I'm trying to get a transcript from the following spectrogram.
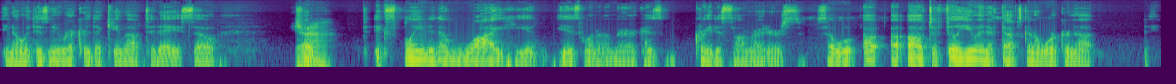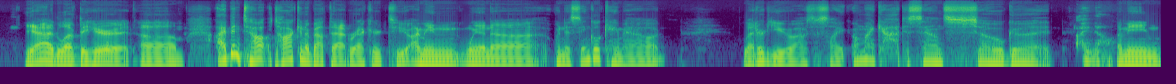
you know, with his new record that came out today. So try yeah. to explain to them why he is one of America's greatest songwriters. So we'll, I'll, I'll have to fill you in if that's going to work or not. Yeah, I'd love to hear it. Um, I've been ta- talking about that record too. I mean, when uh, when the single came out, "Letter to You," I was just like, "Oh my god, this sounds so good." I know. I mean,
